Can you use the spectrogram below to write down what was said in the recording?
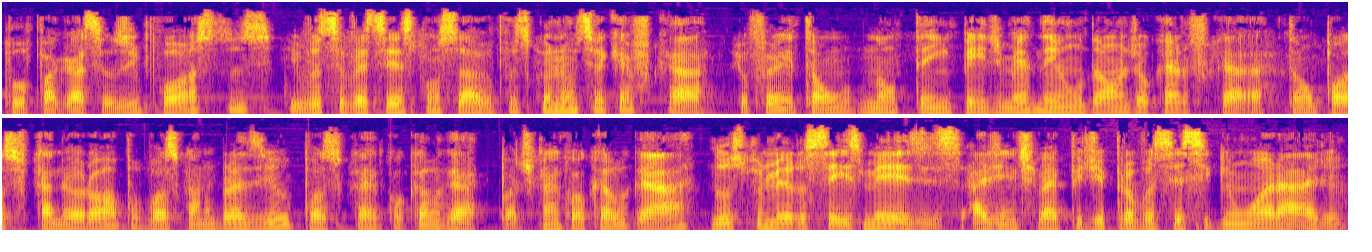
por pagar seus impostos e você vai ser responsável por escolher onde você quer ficar. Eu falei, então não tem impedimento nenhum de onde eu quero ficar. Então eu posso ficar na Europa, posso ficar no Brasil, posso ficar em qualquer lugar. Pode ficar em qualquer lugar. Nos primeiros seis meses, a gente vai pedir para você seguir um horário,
